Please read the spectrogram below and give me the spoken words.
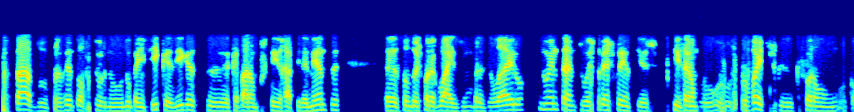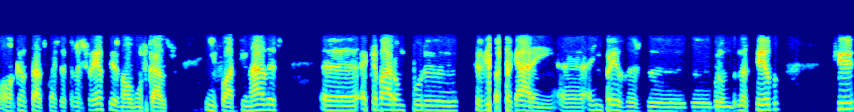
passado, presente ou futuro no, no Benfica, diga-se, acabaram por sair rapidamente. Uh, são dois paraguaios e um brasileiro. No entanto, as transferências tiveram os proveitos que, foram alcançados com estas transferências, em alguns casos inflacionadas, uh, acabaram por uh, servir para pagarem a empresas de, de, Bruno de Macedo, que,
